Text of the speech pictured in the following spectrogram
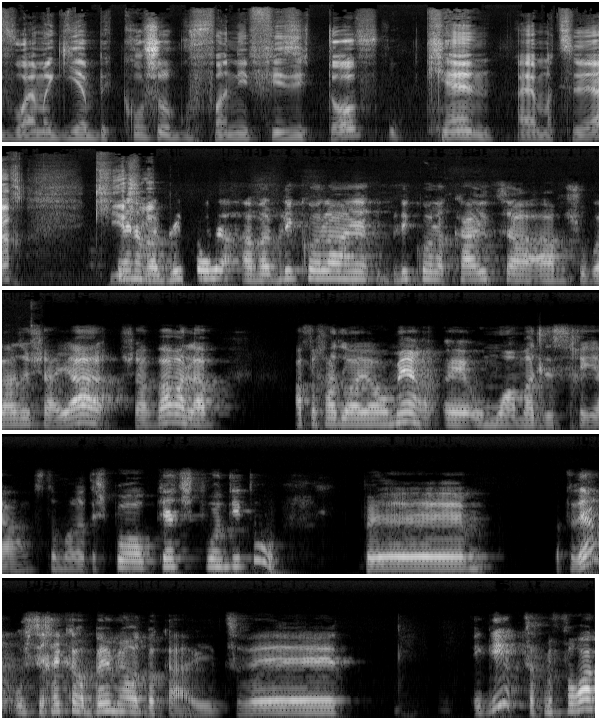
והוא היה מגיע בכושר גופני פיזי טוב, הוא כן היה מצליח, כן, אבל, לו... בלי כל, אבל בלי, כל ה, בלי כל הקיץ המשוגע הזה שהיה, שעבר עליו, אף אחד לא היה אומר, אה, הוא מועמד לזכייה. זאת אומרת, יש פה catch 22. ואתה יודע, הוא שיחק הרבה מאוד בקיץ, והגיע קצת מפורק.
